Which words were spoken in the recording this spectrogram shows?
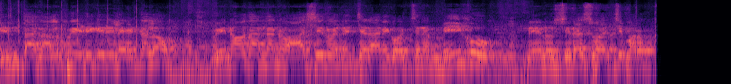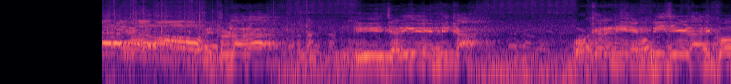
ఇంత నలభై డిగ్రీల ఎండలో వినోదన్నను ఆశీర్వదించడానికి వచ్చిన మీకు నేను శిరస్సు వచ్చి మరొక మిత్రులారా ఈ జరిగే ఎన్నిక ఒకరిని ఎంపీ చేయడానికో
